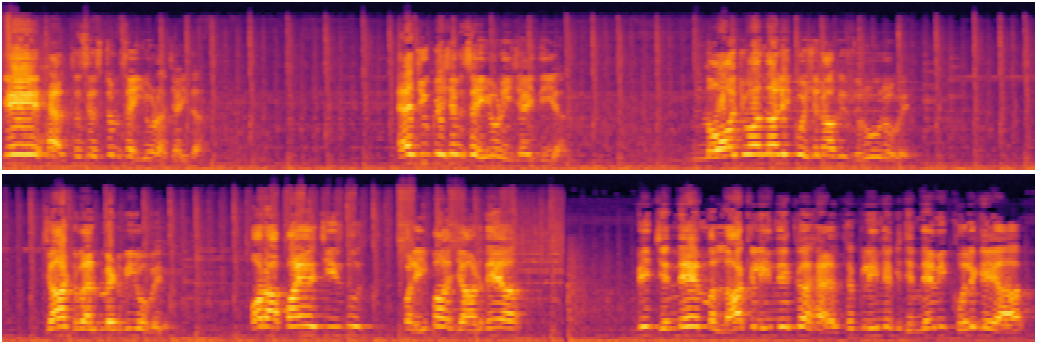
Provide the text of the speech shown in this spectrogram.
ਕਿ ਹੈਲਥ ਸਿਸਟਮ ਸਹੀ ਹੋਣਾ ਚਾਹੀਦਾ। ਐਜੂਕੇਸ਼ਨ ਸਹੀ ਹੋਣੀ ਚਾਹੀਦੀ ਆ। ਨੌਜਵਾਨਾਂ ਲਈ ਕੁਝ ਨਾ ਕੁਝ ਜ਼ਰੂਰ ਹੋਵੇ। ਜਾਂ ਡਿਵੈਲਪਮੈਂਟ ਵੀ ਹੋਵੇ। ਔਰ ਆਪਾਂ ਇਹ ਚੀਜ਼ ਨੂੰ ਭਲੀ ਭਾਂ ਜਾਣਦੇ ਆ ਵੀ ਜਿੰਨੇ ਮਹੱਲਾ ਕਲੀਨਿਕ ਹੈਲਥ ਕਲੀਨਿਕ ਜਿੰਨੇ ਵੀ ਖੁੱਲ ਗਏ ਆ,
